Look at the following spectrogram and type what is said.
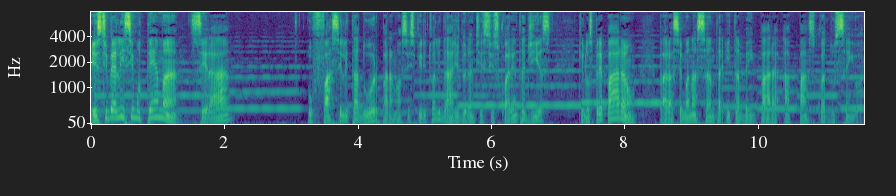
Este belíssimo tema será o facilitador para a nossa espiritualidade durante estes 40 dias que nos preparam para a Semana Santa e também para a Páscoa do Senhor.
